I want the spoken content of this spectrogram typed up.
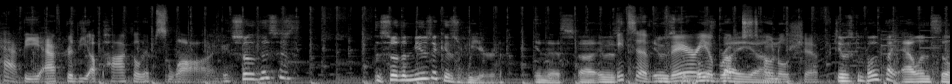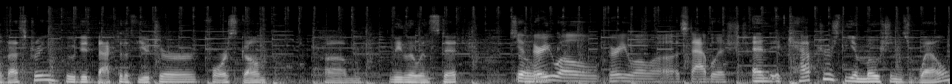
happy after the apocalypse log? So this is, so the music is weird in this. Uh, it was. It's a it was very abrupt by, um, tonal shift. It was composed by Alan Silvestri, who did Back to the Future, Forrest Gump, um, Lilo and Stitch. Yeah, very well, very well uh, established. and it captures the emotions well,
